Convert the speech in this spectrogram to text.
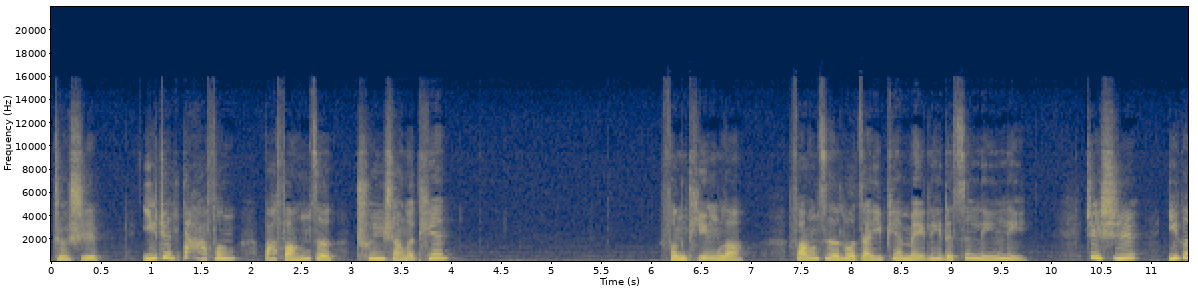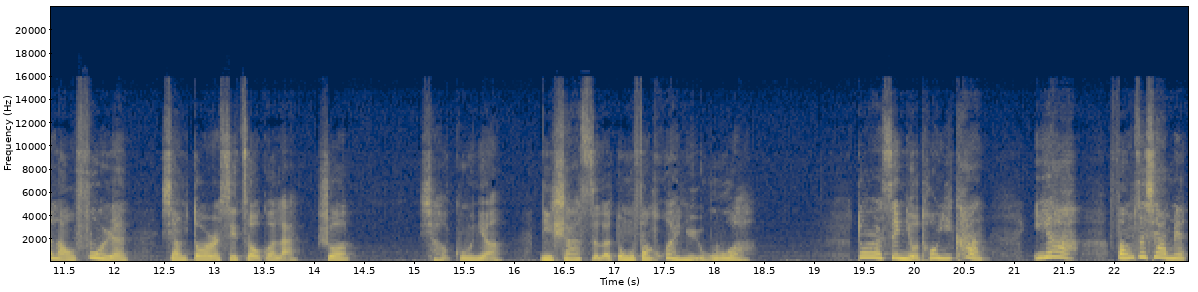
这时一阵大风把房子吹上了天。风停了，房子落在一片美丽的森林里。这时，一个老妇人向 Dorothy 走过来，说：“小姑娘，你杀死了东方坏女巫啊！”Dorothy 扭头一看，呀，房子下面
